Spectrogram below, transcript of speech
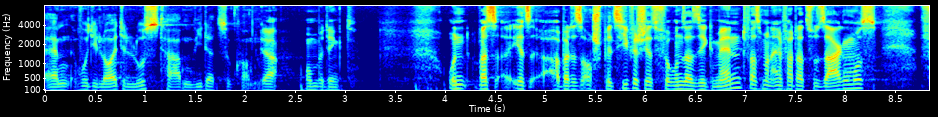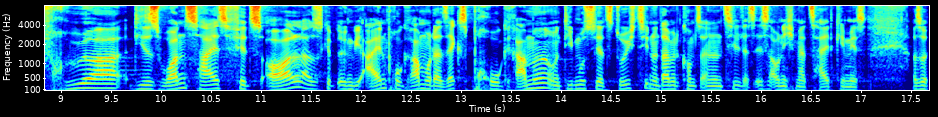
ähm, wo die Leute Lust haben, wiederzukommen. Ja, unbedingt. Und was jetzt, aber das ist auch spezifisch jetzt für unser Segment, was man einfach dazu sagen muss, früher dieses One Size Fits All, also es gibt irgendwie ein Programm oder sechs Programme und die musst du jetzt durchziehen und damit kommst du an ein Ziel, das ist auch nicht mehr zeitgemäß. Also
